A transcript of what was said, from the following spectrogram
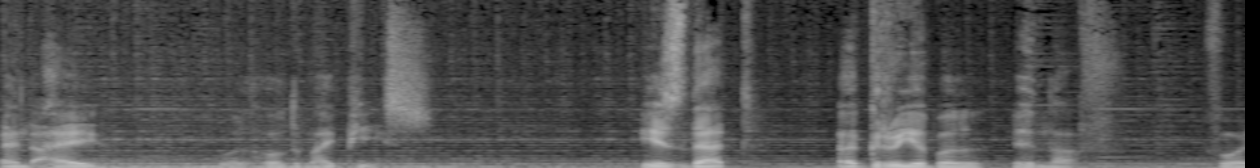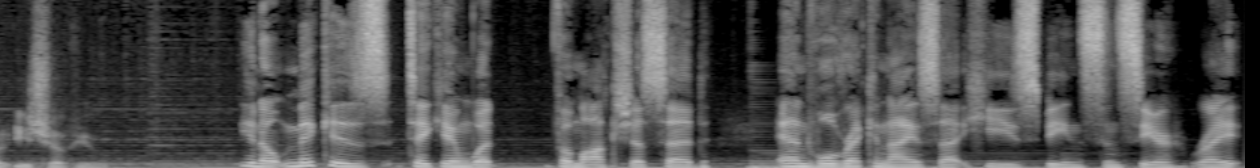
and I will hold my peace. Is that agreeable enough for each of you? You know, Mick is taking what Vamak just said and will recognize that he's being sincere, right?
